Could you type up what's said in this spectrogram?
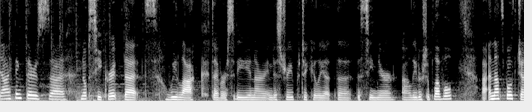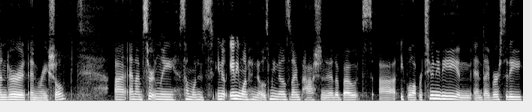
Yeah, I think there's uh, no secret that we lack diversity in our industry, particularly at the, the senior uh, leadership level, uh, and that's both gender and, and racial. Uh, and I'm certainly someone who's, you know, anyone who knows me knows that I'm passionate about uh, equal opportunity and, and diversity.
